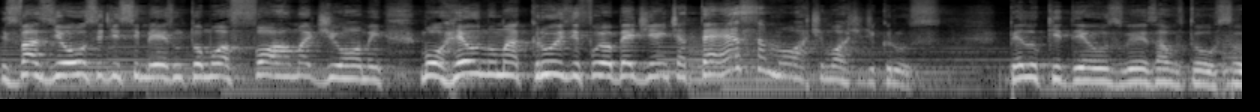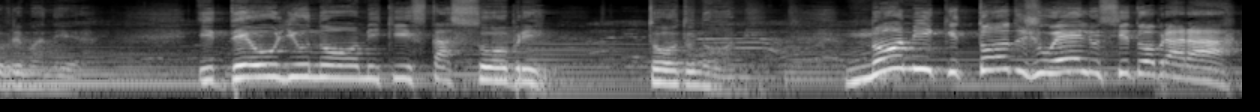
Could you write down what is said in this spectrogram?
esvaziou-se de si mesmo, tomou a forma de homem, morreu numa cruz e foi obediente até essa morte morte de cruz, pelo que Deus o exaltou sobremaneira. E deu-lhe o nome que está sobre todo nome nome que todo joelho se dobrará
